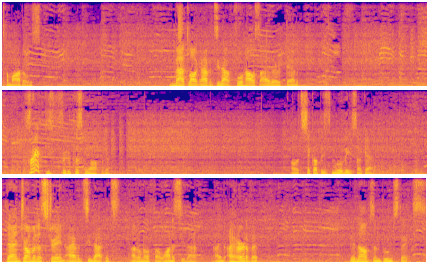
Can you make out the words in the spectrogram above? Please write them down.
Tomatoes. Matlock. I haven't seen that. Full House either. Damn it. Frick! He's freaking pissed me off. Okay. Oh, let's check out these movies. Okay. The Andromeda Strain. I haven't seen that. It's. I don't know if I want to see that. I, I heard of it. Knobs and Broomsticks.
